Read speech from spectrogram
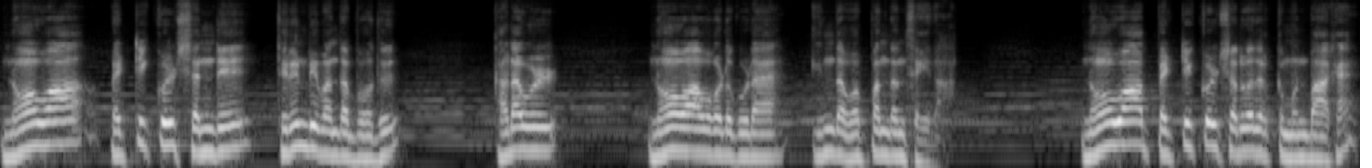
நோவா பெட்டிக்குள் சென்று திரும்பி வந்தபோது கடவுள் நோவாவோடு கூட இந்த ஒப்பந்தம் செய்தார். நோவா பெட்டிக்குள் செல்வதற்கு முன்பாக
